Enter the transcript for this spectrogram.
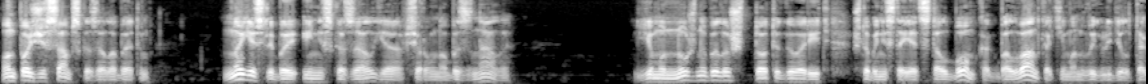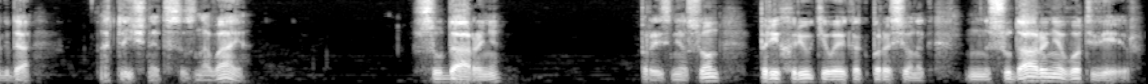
Он позже сам сказал об этом. Но если бы и не сказал, я все равно бы знала. Ему нужно было что-то говорить, чтобы не стоять столбом, как болван, каким он выглядел тогда, отлично это сознавая. «Сударыня», — произнес он, прихрюкивая, как поросенок, — «сударыня, вот веер».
